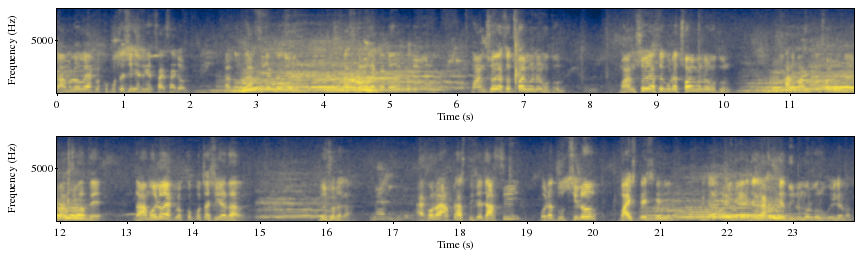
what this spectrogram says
দাম হলো এক লক্ষ পঁচাশি এদিকে সাইড হল একদম জার্সি একটা গরু একটা ডবল গরু। মাংসই আছে ছয় মনের মতন। মাংসই আছে গোটা ছয় মনের মতন। সাড়ে পাঁচ থেকে ছয় মনের মাংস আছে। দাম হলো এক লক্ষ পঁচাশি হাজার দুশো টাকা। এখন আরেকটা আসতেছে জার্সি ওটা দুধ ছিল বাইশ তেইশ কেজি। এটা এই যে আসতেছে দুই নম্বর গরু ওইখানে মানে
